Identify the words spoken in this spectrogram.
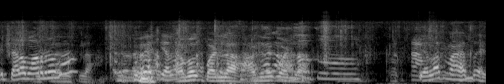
ए, त्याला मारू नको. बघ पडला. पडला. त्यालाच मारताय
